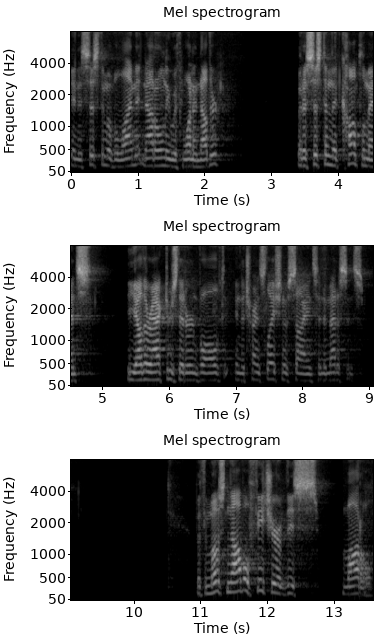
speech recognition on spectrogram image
in a system of alignment not only with one another, but a system that complements the other actors that are involved in the translation of science into medicines. But the most novel feature of this model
